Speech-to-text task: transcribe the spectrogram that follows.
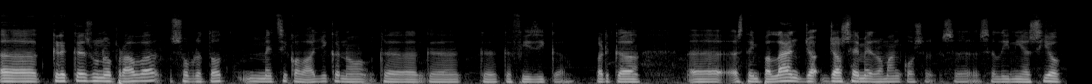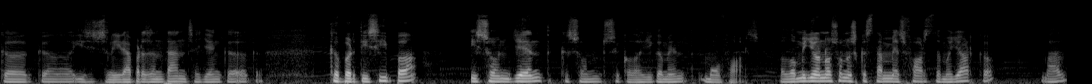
eh, crec que és una prova sobretot més psicològica no, que, que, que, que física, perquè eh, estem parlant, jo, jo sé més o manco l'alineació que, que, i s'anirà presentant la gent que, que, que participa, i són gent que són psicològicament molt forts. A lo millor no són els que estan més forts de Mallorca, val?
